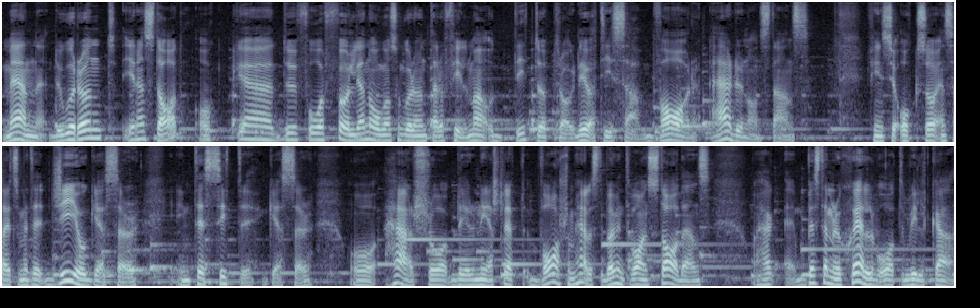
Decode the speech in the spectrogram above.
Men du går runt i en stad och eh, du får följa någon som går runt där och filma och ditt uppdrag det är att gissa var är du någonstans? Finns ju också en sajt som heter GeoGuessr, inte CityGuessr. Och här så blir du nedsläppt var som helst, det behöver inte vara en stad ens. Och här eh, bestämmer du själv åt vilka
